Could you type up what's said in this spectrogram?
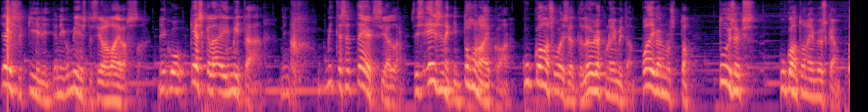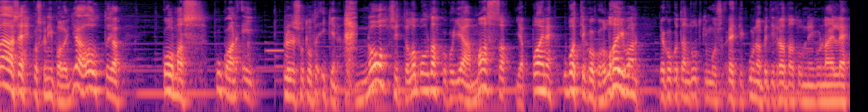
jäissä kiinni ja niinku miehistö siellä laivassa. Niinku keskellä ei mitään. Niinku, mitä sä teet siellä? Siis ensinnäkin tohon aikaan, kukaan sua ei sieltä löydä, kun ei mitään paikannusta. Toiseksi, kukaan tuonne ei myöskään pääse, koska niin paljon jäälauttoja. Kolmas, kukaan ei löydä sutulta ikinä. No, sitten lopulta koko jää massa ja paine upotti koko laivan ja koko tämän tutkimusretki kunnan piti ratautua niin näille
